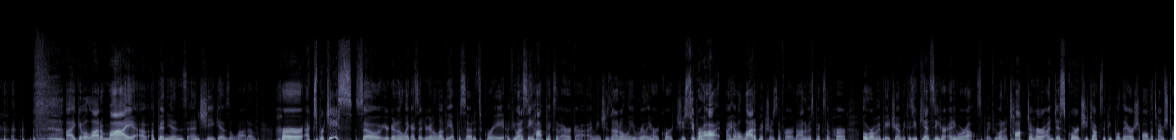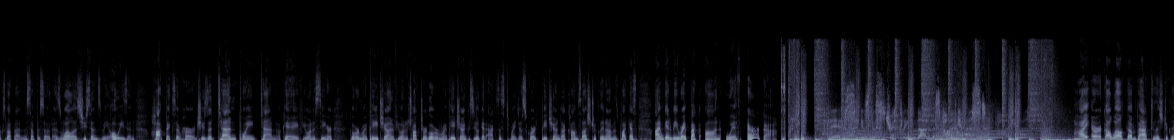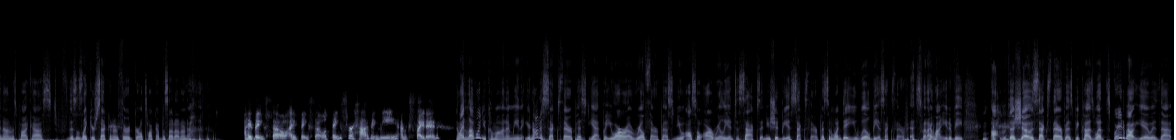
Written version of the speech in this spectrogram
I give a lot of my uh, opinions, and she gives a lot of her expertise. So you're going to, like I said, you're going to love the episode. It's great. If you want to see hot pics of Erica, I mean, she's not only really hardcore, she's super hot. I have a lot of pictures of her, anonymous pics of her over on my Patreon because you can't see her anywhere else. But if you want to talk to her on Discord, she talks to people there all the time. She talks about that in this episode, as well as she sends me always in hot pics of her. And she's a 10.10, okay? If you want to see her, go over to my Patreon. If you want to talk to her, go over to my Patreon because you'll get access to my Discord, patreon.com slash strictly anonymous podcast. I'm going to be right back on with Erica. This is the Strictly Anonymous podcast. Hi, Erica. Welcome back to the Strictly Anonymous podcast. This is like your second or third girl talk episode. I don't know. I think so. I think so. Well, thanks for having me. I'm excited. No, I love when you come on. I mean, you're not a sex therapist yet, but you are a real therapist and you also are really into sex and you should be a sex therapist. And one day you will be a sex therapist, but I want you to be uh, the show's sex therapist because what's great about you is that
